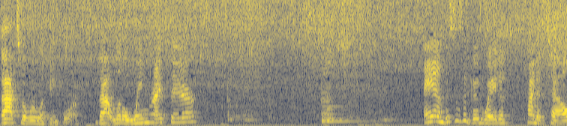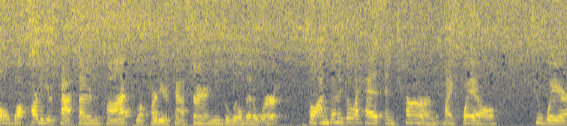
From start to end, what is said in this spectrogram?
That's what we're looking for. That little wing right there. And this is a good way to kind of tell what part of your cast iron is hot, what part of your cast iron needs a little bit of work. So I'm going to go ahead and turn my quail to where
